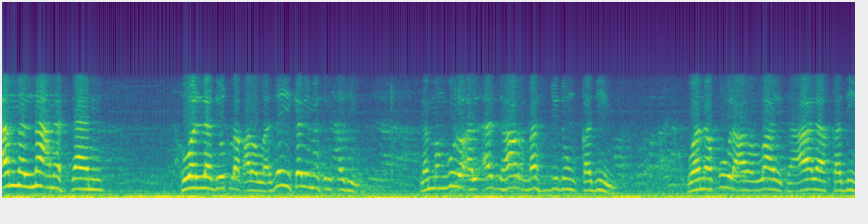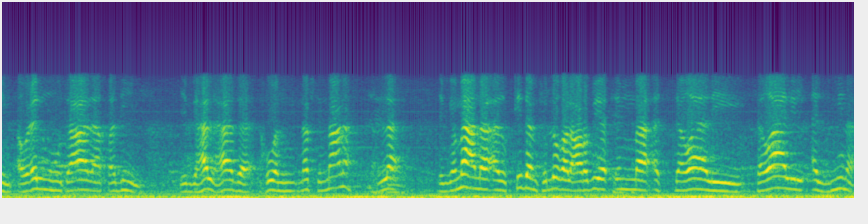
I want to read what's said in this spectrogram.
أما المعنى الثاني هو الذي يطلق على الله زي كلمة القديم. لما نقول الأزهر مسجد قديم ونقول على الله تعالى قديم أو علمه تعالى قديم يبقى هل هذا هو نفس المعنى؟ لا. يبقى معنى القدم في اللغة العربية إما التوالي توالي الأزمنة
